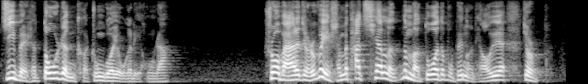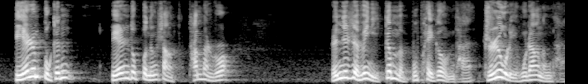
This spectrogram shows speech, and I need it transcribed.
基本上都认可中国有个李鸿章。说白了就是为什么他签了那么多的不平等条约，就是别人不跟别人都不能上谈判桌，人家认为你根本不配跟我们谈，只有李鸿章能谈。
